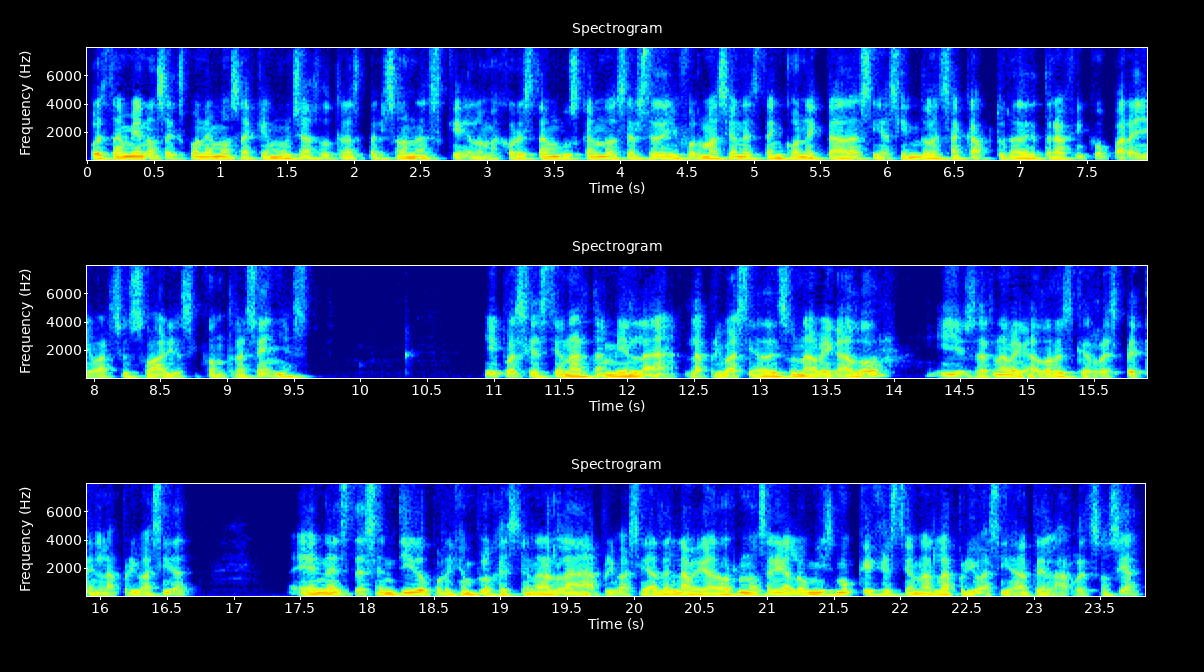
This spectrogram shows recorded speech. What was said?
pues también nos exponemos a que muchas otras personas que a lo mejor están buscando hacerse de información estén conectadas y haciendo esa captura de tráfico para llevarse usuarios y contraseñas. Y pues gestionar también la, la privacidad de su navegador y usar navegadores que respeten la privacidad. En este sentido, por ejemplo, gestionar la privacidad del navegador no sería lo mismo que gestionar la privacidad de la red social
